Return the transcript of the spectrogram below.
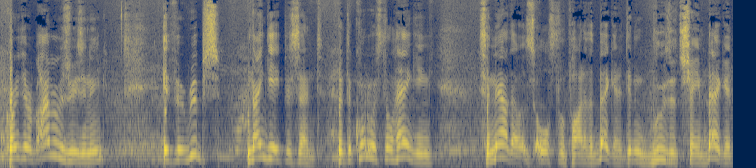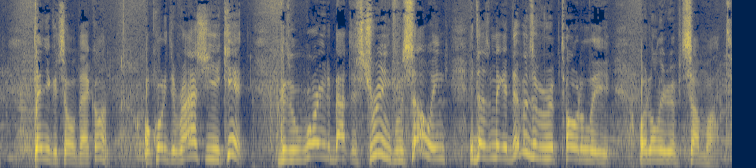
according to Rabbi Amram's reasoning, if it rips 98%, but the corner was still hanging, so now that was all still part of the beged. It didn't lose its chain beged. Then you could sew it back on. According to Rashi, you can't because we're worried about the string from sewing. It doesn't make a difference if it ripped totally or it only ripped somewhat.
